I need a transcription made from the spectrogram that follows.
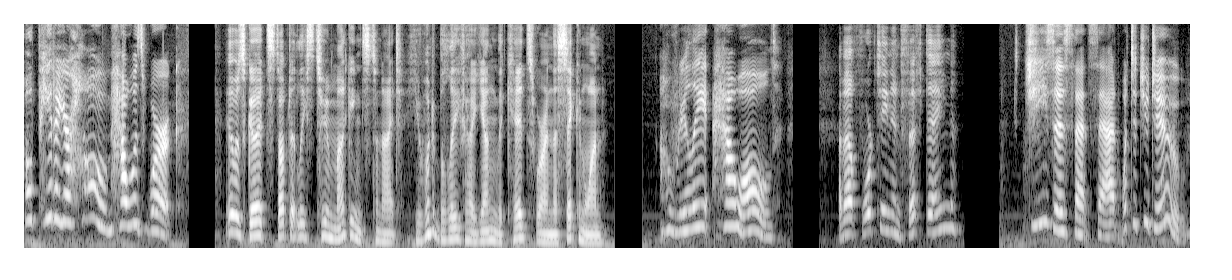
Oh, Peter, you're home. How was work? It was good. Stopped at least two muggings tonight. You wouldn't believe how young the kids were in the second one. Oh, really? How old? About 14 and 15? Jesus, that's sad. What did you do?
